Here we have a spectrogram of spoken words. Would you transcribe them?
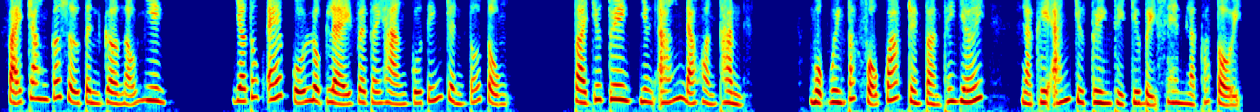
Phải chăng có sự tình cờ ngẫu nhiên? Do thúc ép của luật lệ về thời hạn của tiến trình tố tụng, tòa chưa tuyên nhưng án đã hoàn thành. Một nguyên tắc phổ quát trên toàn thế giới là khi án chưa tuyên thì chưa bị xem là có tội.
